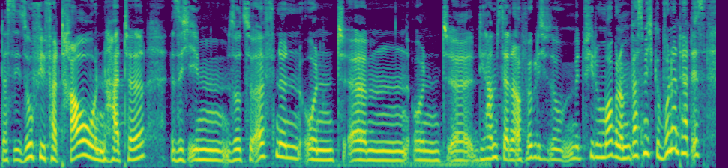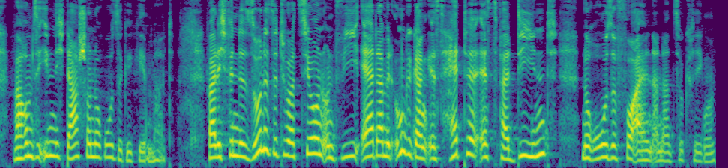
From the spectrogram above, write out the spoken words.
dass sie so viel Vertrauen hatte, sich ihm so zu öffnen und, ähm, und äh, die haben es ja dann auch wirklich so mit viel Humor genommen. Was mich gewundert hat, ist, warum sie ihm nicht da schon eine Rose gegeben hat. Weil ich finde, so eine Situation und wie er damit umgegangen ist, hätte es verdient, eine Rose vor allen anderen zu kriegen.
